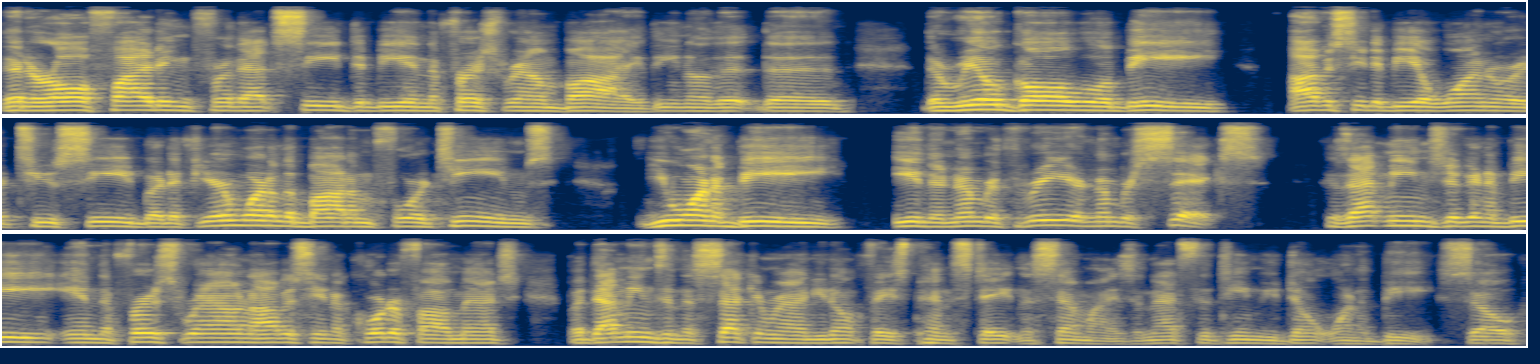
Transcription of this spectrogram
that are all fighting for that seed to be in the first round bye. You know, the the the real goal will be obviously to be a one or a two seed, but if you're one of the bottom four teams, you want to be either number three or number six because that means you're going to be in the first round, obviously in a quarterfinal match, but that means in the second round you don't face Penn State in the semis, and that's the team you don't want to be. So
